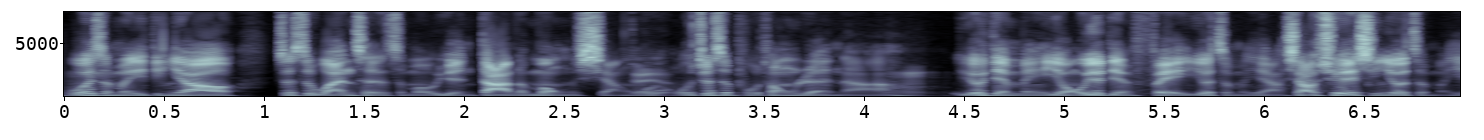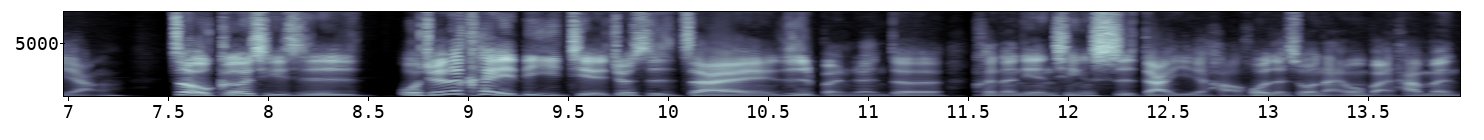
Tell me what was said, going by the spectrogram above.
我为什么一定要就是完成什么远大的梦想？我我就是普通人啊，有点没用，我有点废又怎么样？小确幸又怎么样？这首歌其实我觉得可以理解，就是在日本人的可能年轻世代也好，或者说乃木坂他们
